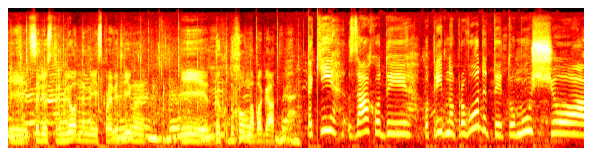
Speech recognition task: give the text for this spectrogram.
и целеустремленными, и справедливыми, и дух- духовно богатыми. Такі заходи потрібно проводити, тому що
